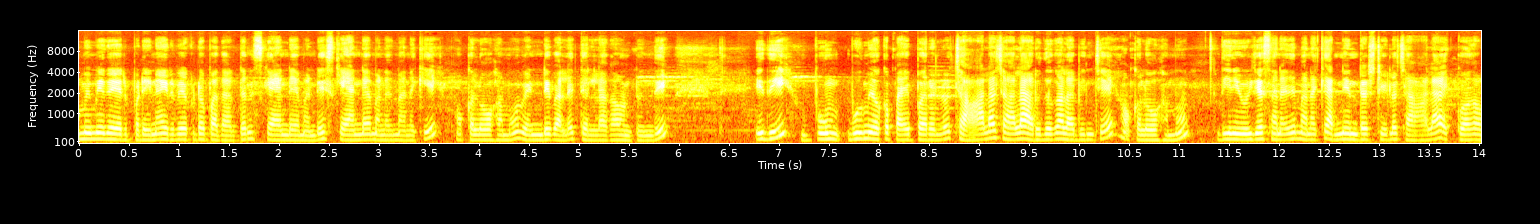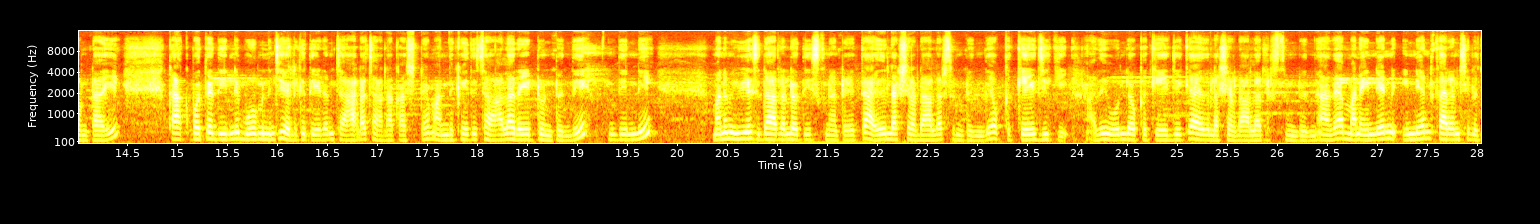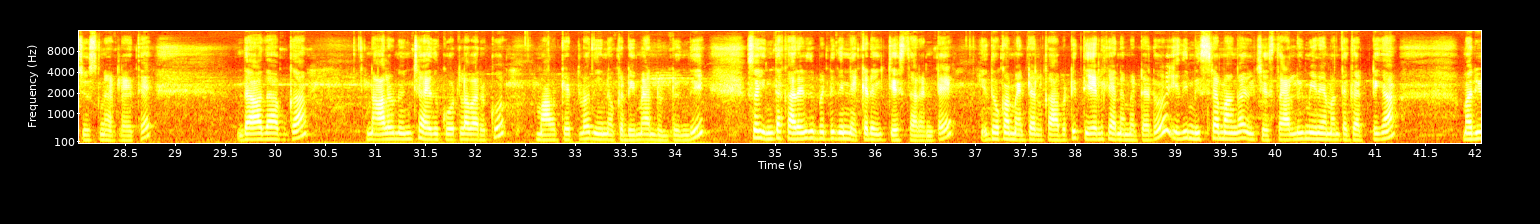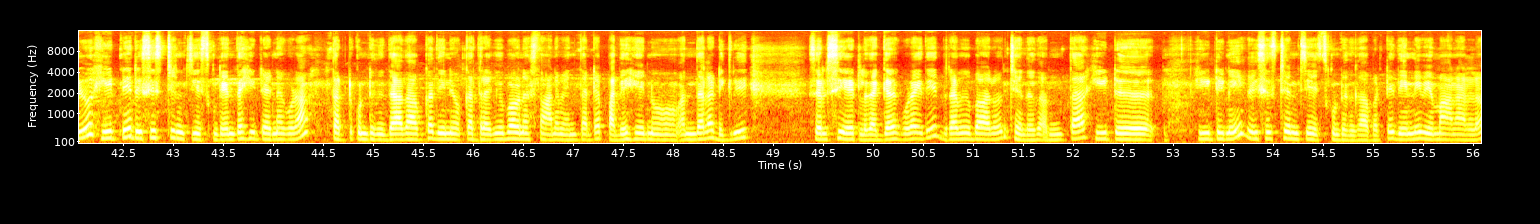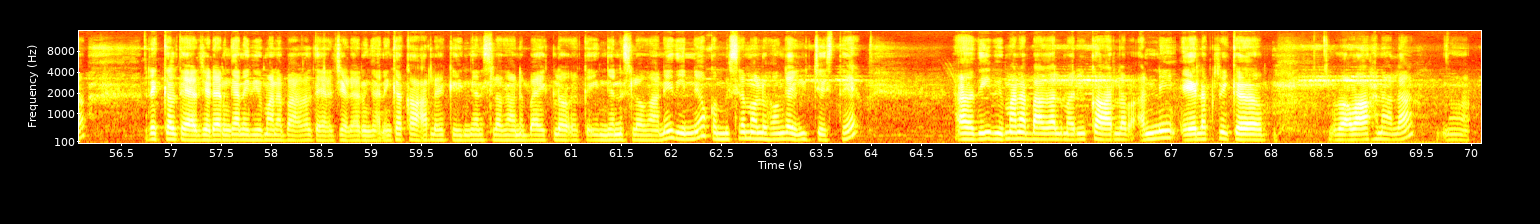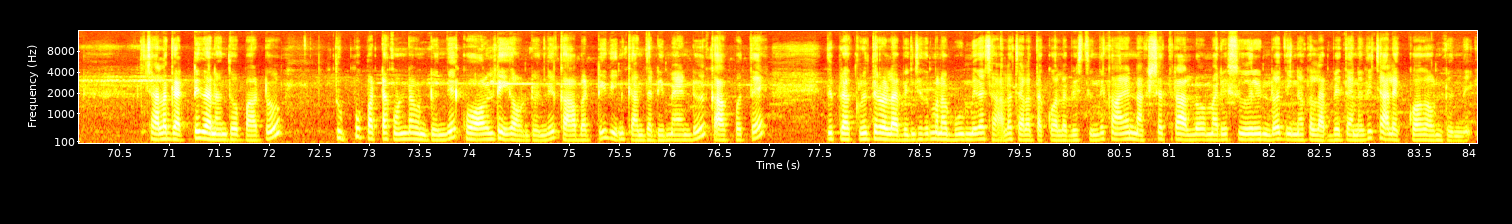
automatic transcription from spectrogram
భూమి మీద ఏర్పడిన ఇరవై ఒకటో పదార్థం స్కాండియం అండి. స్కాండియం అనేది మనకి ఒక లోహము వెండి వల్లే తెల్లగా ఉంటుంది. ఇది భూమి భూమి యొక్క పైపొరలో చాలా చాలా అరుదుగా లభించే ఒక లోహము. దీని యూజెస్ అనేది మనకి అన్ని ఇండస్ట్రీలో చాలా ఎక్కువగా ఉంటాయి. కాకపోతే దీన్ని భూమి నుంచి వెలికి తీయడం చాలా చాలా కష్టం. అందుకే ఇది చాలా రేట్ ఉంటుంది. దీన్ని మనం యూఎస్ డాలర్లో తీసుకున్నట్టయితే ఐదు లక్షల డాలర్స్ ఉంటుంది ఒక కేజీకి. అది ఓన్లీ ఒక కేజీకి ఐదు లక్షల డాలర్స్ ఉంటుంది. అదే మన ఇండియన్ ఇండియన్ కరెన్సీలో చూసుకున్నట్లయితే దాదాపుగా నాలుగు నుంచి ఐదు కోట్ల వరకు మార్కెట్లో దీని ఒక డిమాండ్ ఉంటుంది. సో ఇంత ఖరీదు పెట్టి దీన్ని ఎక్కడ యూజ్ చేస్తారంటే ఇది ఒక మెటల్ కాబట్టి తేలికైన మెటల్ ఇది మిశ్రమంగా యూజ్ చేస్తారు. అల్యూమినియం అంత గట్టిగా మరియు హీట్ని రెసిస్టెన్స్ చేసుకుంటే ఎంత హీట్ అయినా కూడా తట్టుకుంటుంది. దాదాపుగా దీని యొక్క ద్రవ్యభవన స్థానం ఎంత అంటే పదిహేను వందల డిగ్రీ సెల్సియట్ల దగ్గర కూడా ఇది ద్రవ్యభవనం చెందదు. అంత హీట్ హీట్ని రెసిస్టెన్స్ చేసుకుంటుంది కాబట్టి దీన్ని విమానాల్లో రెక్కలు తయారు చేయడానికి కానీ విమాన భాగాలు తయారు చేయడానికి కానీ ఇంకా కార్ల యొక్క ఇంజన్స్లో కానీ బైక్లో యొక్క ఇంజన్స్లో కానీ దీన్ని ఒక మిశ్రమ లోహంగా యూజ్ చేస్తే అది విమాన భాగాలు మరియు కార్ల అన్ని ఎలక్ట్రిక్ వాహనాల చాలా గట్టిదనంతో పాటు తుప్పు పట్టకుండా ఉంటుంది క్వాలిటీగా ఉంటుంది. కాబట్టి దీనికి అంత డిమాండ్. కాకపోతే ఇది ప్రకృతిలో లభించదు మన భూమి మీద చాలా చాలా తక్కువ లభిస్తుంది. కానీ నక్షత్రాల్లో మరియు సూర్యునిలో దీని యొక్క లభ్యత అనేది చాలా ఎక్కువగా ఉంటుంది.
